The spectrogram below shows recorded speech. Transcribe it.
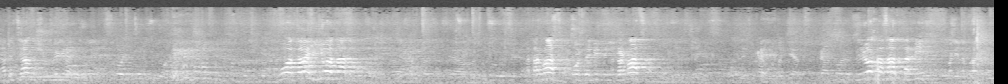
Надо тянущую выиграть. Вот, да, ее надо. Оторваться, можно бить, оторваться. Вперед, назад, оторвись. Це,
